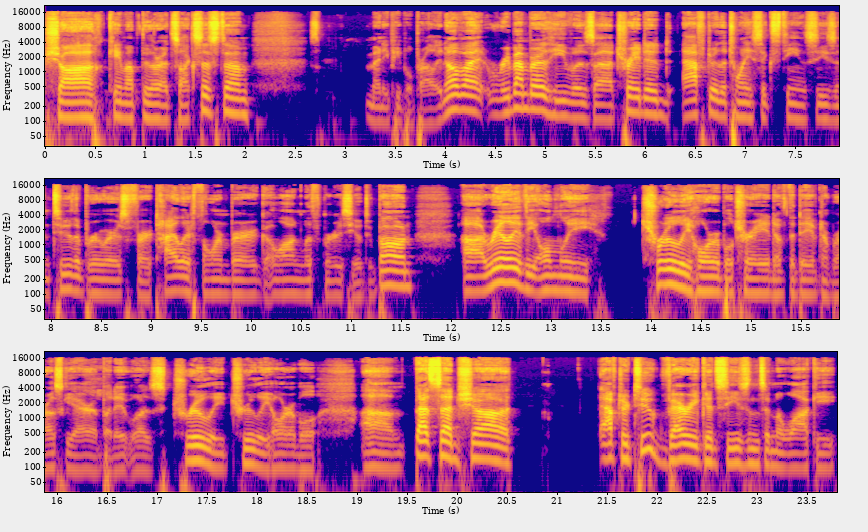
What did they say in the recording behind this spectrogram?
Shaw came up through the Red Sox system. Many people probably know but Remember, he was uh, traded after the 2016 season to the Brewers for Tyler Thornburg along with Mauricio Dubon. Uh, really, the only truly horrible trade of the Dave Dombrowski era, but it was truly, truly horrible. Um, that said, Shaw, after two very good seasons in Milwaukee,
